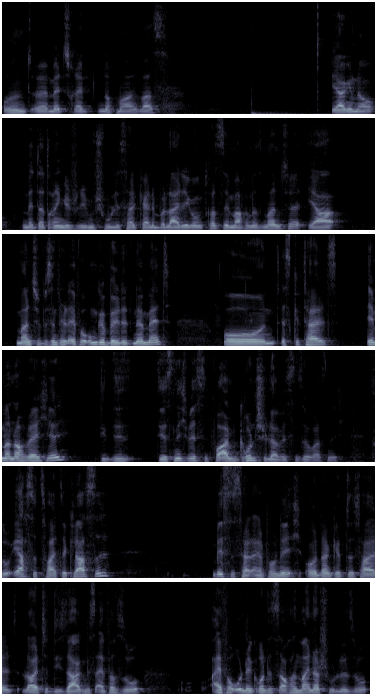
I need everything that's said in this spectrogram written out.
Und äh, Matt schreibt nochmal was. Ja, genau. Matt hat reingeschrieben, schwul ist halt keine Beleidigung, trotzdem machen das manche. Ja, manche sind halt einfach ungebildet, ne, Matt? Und es gibt halt immer noch welche, die, die, die es nicht wissen. Vor allem Grundschüler wissen sowas nicht. So erste, zweite Klasse, wissen es halt einfach nicht. Und dann gibt es halt Leute, die sagen das einfach so. Einfach ohne Grund ist es auch an meiner Schule so.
